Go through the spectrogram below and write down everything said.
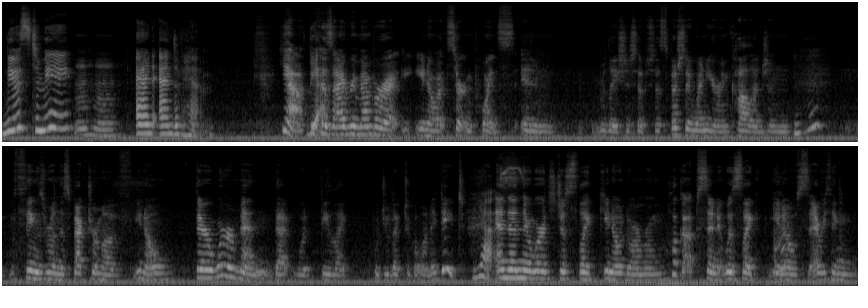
News to me. Mm-hmm. And end of him. Yeah, Yeah. because I remember, at, you know, at certain points in relationships, especially when you're in college and Mm-hmm. things were on the spectrum of, you know, there were men that would be like, would you like to go on a date? yeah And then there were just like, you know, dorm room hookups. And it was like, you know, everything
